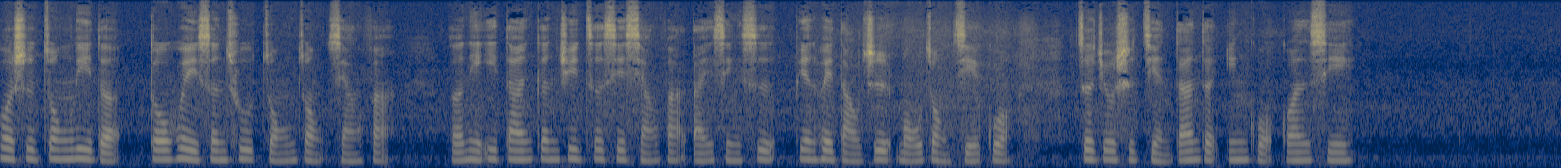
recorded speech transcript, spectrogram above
或是中立的，都会生出种种想法，而你一旦根据这些想法来行事，便会导致某种结果。这就是简单的因果关系。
